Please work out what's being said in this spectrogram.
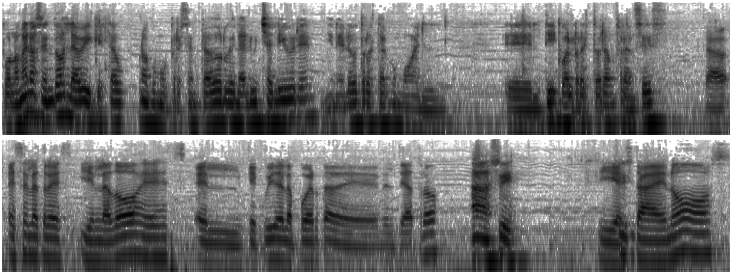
Por lo menos en dos la vi, que está uno como presentador de la lucha libre y en el otro está como el, el tipo del restaurante francés. Claro, esa es la 3. Y en la 2 es el que cuida la puerta de- del teatro. Ah, sí. Y Sí, está en Oz.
